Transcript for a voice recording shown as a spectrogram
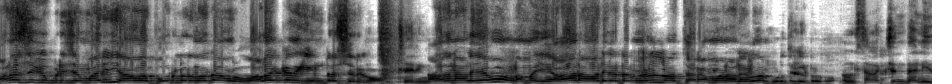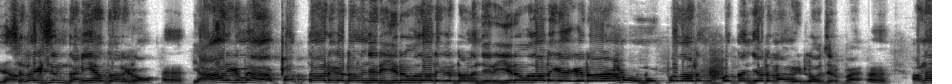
மனசுக்கு பிடிச்ச மாதிரி யாவ பொருள் இருந்தா தான் அவங்க வளர்க்கறதுக்கு இன்ட்ரெஸ்ட் இருக்கும். சரிங்க. அதனாலயும் நம்ம யார் ஆடு கட்டணும் நம்ம தரமான ஆடுகள் தான் கொடுத்துக்கிட்டு இருக்கோம். செலக்ஷன் தனி தான். செலெக்ஷன் தனியா தான் இருக்கும். யாருக்குமே பத்து ஆடு கட்டாலும் சரி இருபது ஆடு கட்டாலும் சரி இருபது ஆடு கேட்கறாங்க முப்பது ஆடு முப்பத்தஞ்சு ஆடு நான் வீட்டுல வச்சிருப்பேன். ஆ. ஆனா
